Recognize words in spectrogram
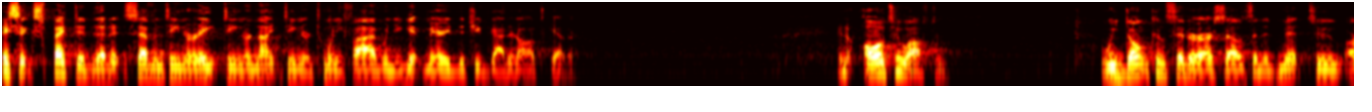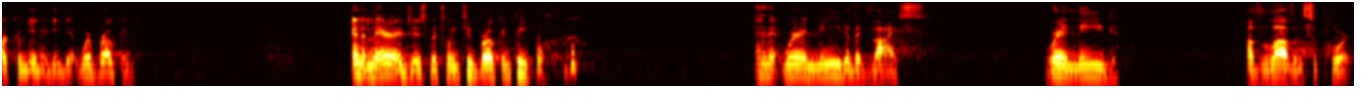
It's expected that at 17 or 18 or 19 or 25, when you get married, that you've got it all together. And all too often, we don't consider ourselves and admit to our community that we're broken. And a marriage is between two broken people. and that we're in need of advice. We're in need of love and support.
